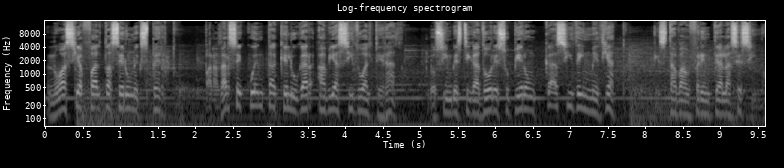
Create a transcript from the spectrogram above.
No hacía falta ser un experto para darse cuenta que el lugar había sido alterado. Los investigadores supieron casi de inmediato estaban frente al asesino.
